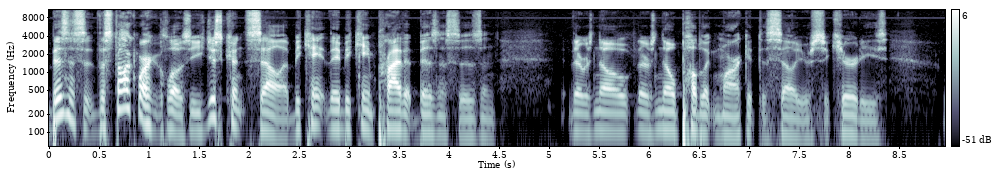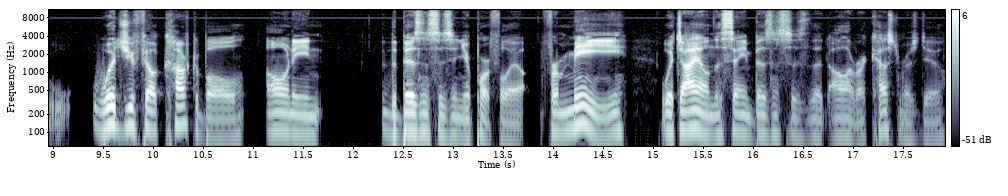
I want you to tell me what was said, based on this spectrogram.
businesses, the stock market closed. So you just couldn't sell it. Became they became private businesses, and there was no there was no public market to sell your securities. Would you feel comfortable owning the businesses in your portfolio? For me, which I own the same businesses that all of our customers do,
